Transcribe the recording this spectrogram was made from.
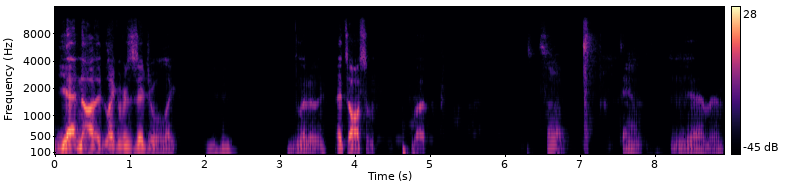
yeah no like residual like hmm literally, it's awesome. But So, damn. Mm, yeah, man.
